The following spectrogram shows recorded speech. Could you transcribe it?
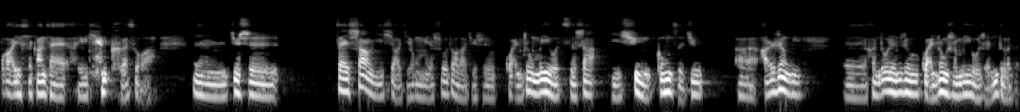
不好意思，刚才有点咳嗽啊。嗯，就是在上一小节我们也说到了，就是管仲没有自杀以殉公子纠啊，而认为呃很多人认为管仲是没有仁德的。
